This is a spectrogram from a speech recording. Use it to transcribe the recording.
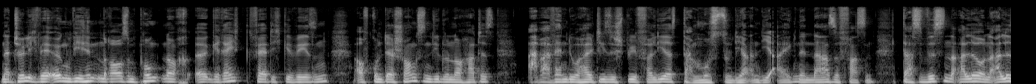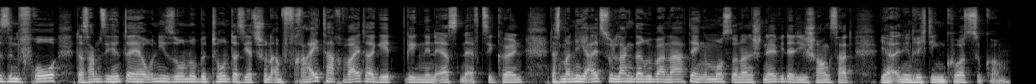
natürlich wäre irgendwie hinten raus ein Punkt noch äh, gerechtfertigt gewesen, aufgrund der Chancen, die du noch hattest. Aber wenn du halt dieses Spiel verlierst, dann musst du dir an die eigene Nase fassen. Das wissen alle und alle sind froh. Das haben sie hinterher unisono betont, dass jetzt schon am Freitag weitergeht geht gegen den ersten FC Köln, dass man nicht allzu lange darüber nachdenken muss, sondern schnell wieder die Chance hat, ja in den richtigen Kurs zu kommen.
